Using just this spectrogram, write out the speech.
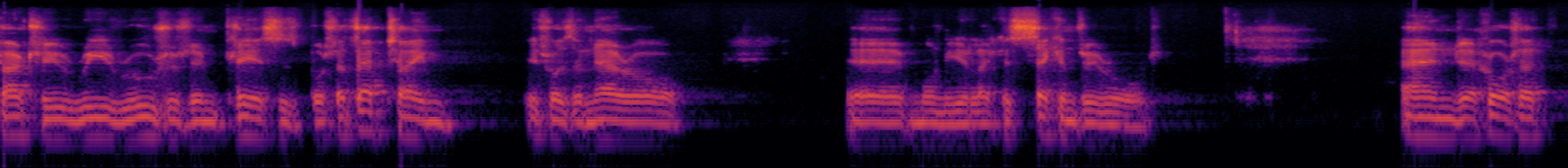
partly rerouted in places, but at that time, it was a narrow, uh, money like a secondary road. And of course, at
